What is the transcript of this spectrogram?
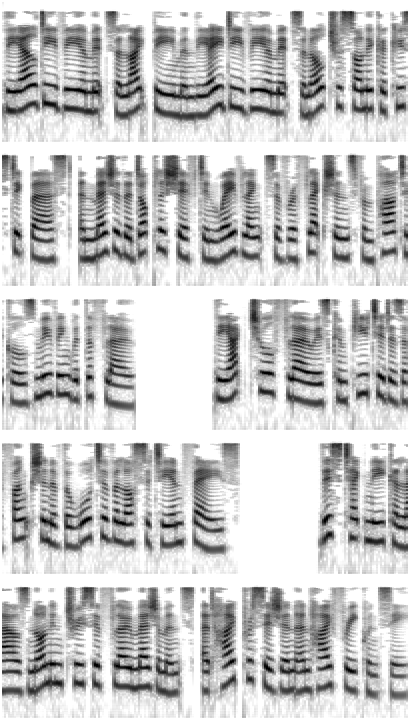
The LDV emits a light beam and the ADV emits an ultrasonic acoustic burst, and measure the Doppler shift in wavelengths of reflections from particles moving with the flow. The actual flow is computed as a function of the water velocity and phase. This technique allows non-intrusive flow measurements, at high precision and high frequency.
